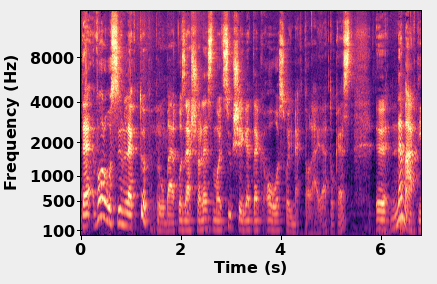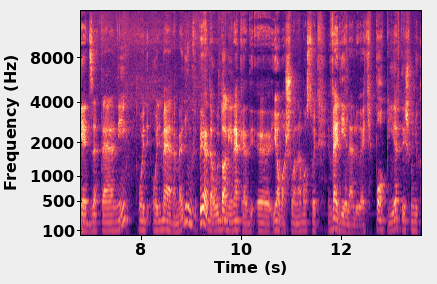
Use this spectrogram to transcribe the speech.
De valószínűleg több próbálkozásra lesz majd szükségetek ahhoz, hogy megtaláljátok ezt. Nem árt jegyzetelni, hogy, hogy merre megyünk. Például, Dani, neked javasolnám azt, hogy vegyél elő egy papírt, és mondjuk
